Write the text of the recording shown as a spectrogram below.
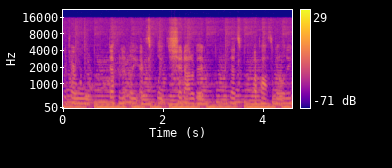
which I will definitely exploit the shit out of it, that's a possibility.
